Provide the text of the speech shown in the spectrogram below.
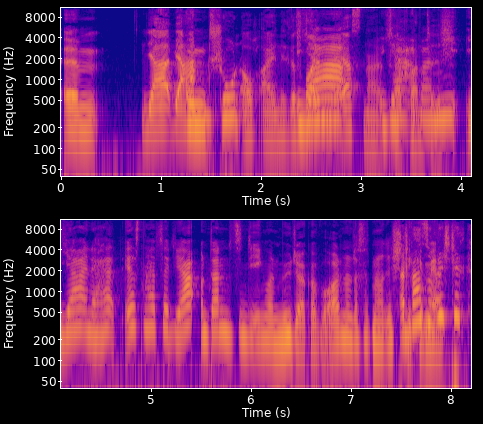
Ähm, Ja, wir hatten Und- schon auch einiges, vor allem in der ersten Halbzeit, ja, fand ich. nie, ja, in der Halb ersten Halbzeit ja, und dann sind die irgendwann müder geworden und das hat man richtig Das war so gemerkt. richtig,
